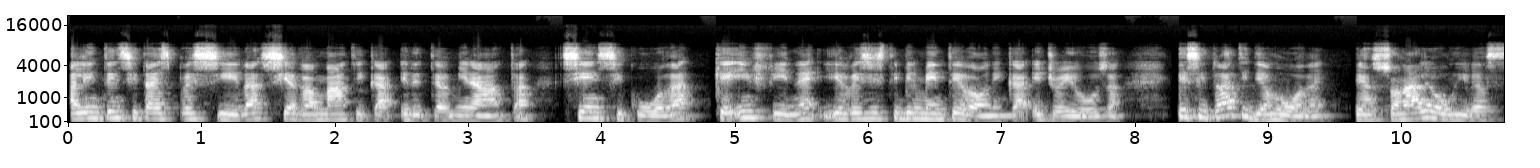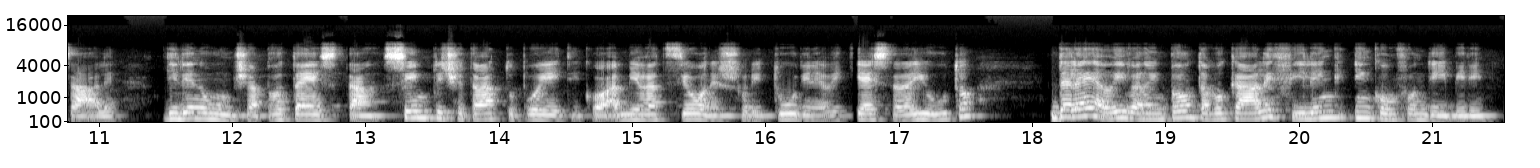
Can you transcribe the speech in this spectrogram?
all'intensità espressiva sia drammatica e determinata, sia insicura, che infine irresistibilmente ironica e gioiosa. Che si tratti di amore, personale o universale, di denuncia, protesta, semplice tratto poetico, ammirazione, solitudine, richiesta d'aiuto, da lei arrivano in pronta vocale feeling inconfondibili,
